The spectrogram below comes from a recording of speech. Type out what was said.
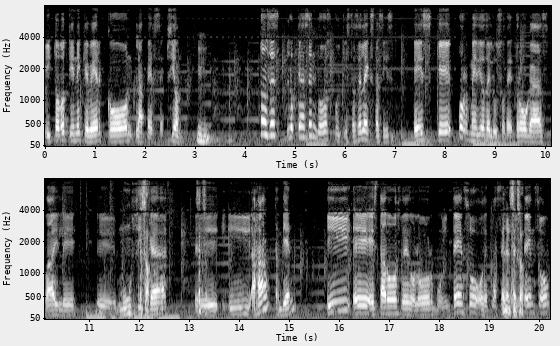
Y todo tiene que ver con la percepción. Entonces, lo que hacen los cultistas del éxtasis es que por medio del uso de drogas, baile, eh, música eh, y, ajá, también y eh, estados de dolor muy intenso o de placer muy intenso.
